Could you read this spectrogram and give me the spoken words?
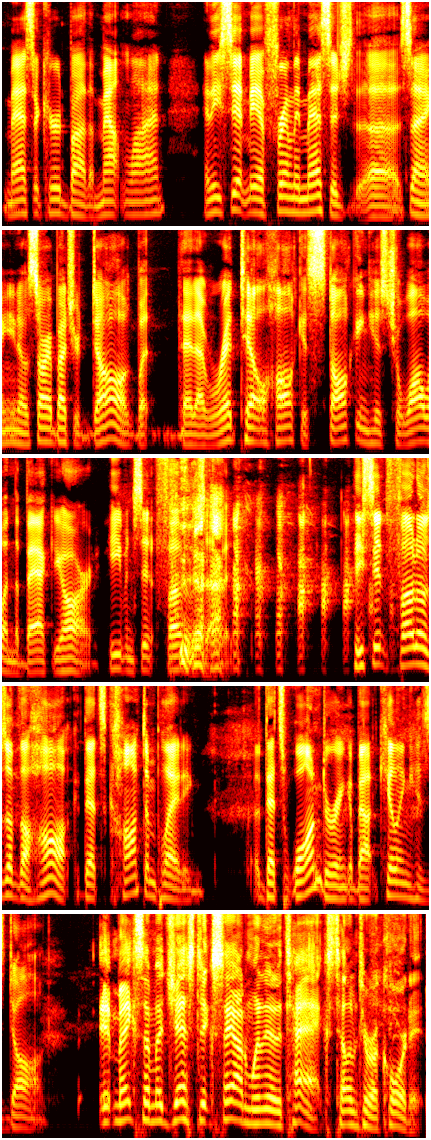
massacred by the mountain lion, and he sent me a friendly message uh, saying, you know, sorry about your dog, but that a red tailed hawk is stalking his Chihuahua in the backyard. He even sent photos of it. He sent photos of the hawk that's contemplating, that's wandering about killing his dog. It makes a majestic sound when it attacks. Tell him to record it.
